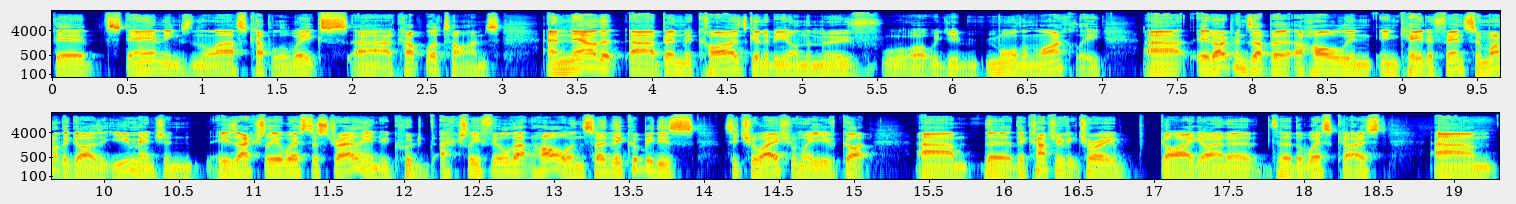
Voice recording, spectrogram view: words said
their standings in the last couple of weeks uh, a couple of times, and now that uh, Ben McKay is going to be on the move, well, you more than likely, uh, it opens up a, a hole in, in key defence. And one of the guys that you mentioned is actually a West Australian who could actually fill that hole. And so there could be this situation where you've got um, the the country Victoria guy going to, to the West Coast um,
